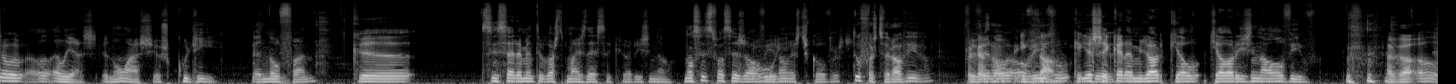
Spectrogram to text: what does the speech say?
eu, aliás, eu não acho, eu escolhi a No Fun, que sinceramente eu gosto mais dessa que a original. Não sei se vocês já ouviram Ui. estes covers. Tu foste ver ao vivo. Por Fui ver não ao, ao E que vivo Que é e achei que- que era melhor que a, que a original ao vivo. Agora, oh,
